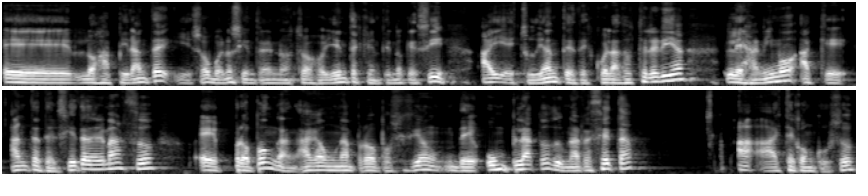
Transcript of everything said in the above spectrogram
eh, los aspirantes, y eso, bueno, si entre nuestros oyentes, que entiendo que sí, hay estudiantes de escuelas de hostelería, les animo a que antes del 7 de marzo eh, propongan, hagan una proposición de un plato, de una receta, a, este concurso.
